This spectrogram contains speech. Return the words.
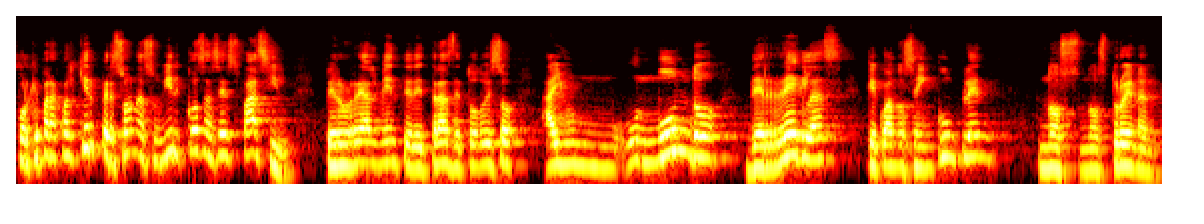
Porque para cualquier persona subir cosas es fácil, pero realmente detrás de todo eso hay un, un mundo de reglas que cuando se incumplen nos, nos truenan.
